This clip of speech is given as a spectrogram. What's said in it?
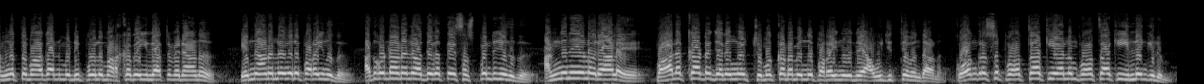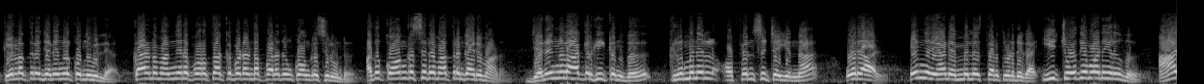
അംഗത്വമാകാൻ വേണ്ടി പോലും അർഹതയില്ലാത്തവനാണ് എന്നാണല്ലോ ഇവർ പറയുന്നത്. അതുകൊണ്ടാണല്ലോ അദ്ദേഹത്തെ സസ്പെൻഡ് ചെയ്തത്. അങ്ങനെയുള്ള ഒരാളെ പാലക്കാട് ജനങ്ങൾ ചുമക്കണമെന്ന് പറയുന്നതിന്റെ ഔചിത്യം എന്താണ്? കോൺഗ്രസ് പുറത്താക്കിയാലും പുറത്താക്കിയില്ലെങ്കിലും കേരളത്തിലെ ജനങ്ങൾക്കൊന്നുമില്ല. കാരണം അങ്ങനെ പുറത്താക്കപ്പെടേണ്ട പലരും കോൺഗ്രസിലുണ്ട് അത് കോൺഗ്രസിന്റെ മാത്രം കാര്യമാണ്. ജനങ്ങൾ ആഗ്രഹിക്കുന്നത് ക്രിമിനൽ ഒഫൻസ് ചെയ്യുന്ന ഒരാൾ. എങ്ങനെയാണ് എം എൽ എ സ്ഥാനത്ത് തുടരുക ഈ ചോദ്യമാണ് ഇരുന്നത് ആ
